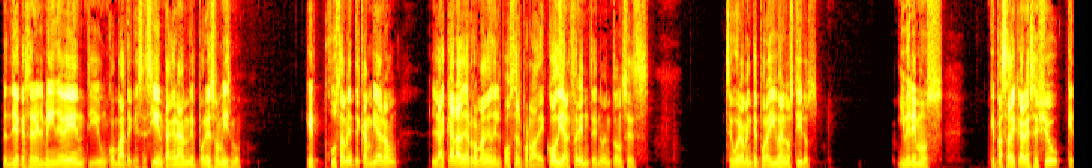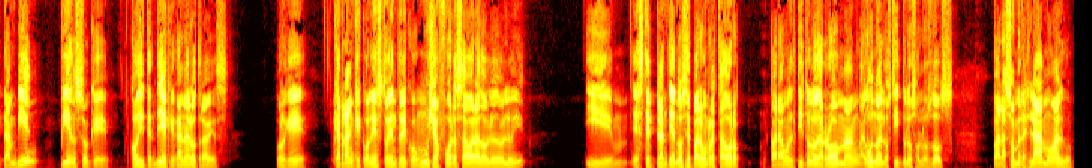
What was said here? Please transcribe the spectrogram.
tendría que ser el main event y un combate que se sienta grande por eso mismo. Que justamente cambiaron la cara de Roman en el póster por la de Cody al frente, ¿no? Entonces, seguramente por ahí van los tiros. Y veremos qué pasa de cara a ese show, que también pienso que Cody tendría que ganar otra vez. Porque que arranque con esto, entre con mucha fuerza ahora WWE y mm, esté planteándose para un retador para el título de Roman, alguno de los títulos o los dos, para SummerSlam o algo.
